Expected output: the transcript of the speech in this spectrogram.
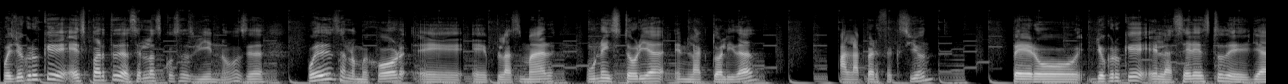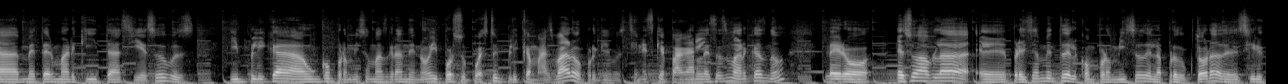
pues yo creo que es parte de hacer las cosas bien, ¿no? O sea, puedes a lo mejor eh, eh, plasmar una historia en la actualidad a la perfección pero yo creo que el hacer esto de ya meter marquitas y eso, pues implica un compromiso más grande, ¿no? Y por supuesto implica más varo, porque pues tienes que pagarle esas marcas, ¿no? Pero eso habla eh, precisamente del compromiso de la productora, de decir,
